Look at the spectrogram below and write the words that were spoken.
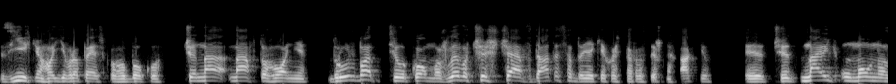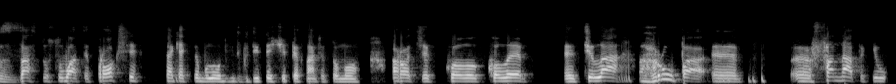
з їхнього європейського боку, чи на нафтогоні дружба цілком можливо, чи ще вдатися до якихось терористичних актів, е, чи навіть умовно застосувати проксі, так як це було в 2015 році, коли, коли е, ціла група е, е, фанатиків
